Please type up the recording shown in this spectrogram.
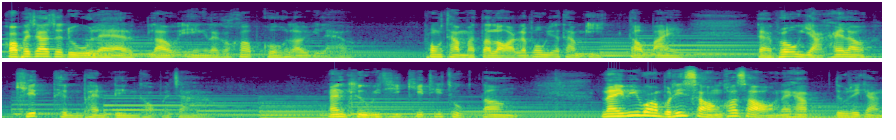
เพราะพระเจ้าจะดูแลเราเองแล้วก็ครอบครัวเราอยู่แล้ว พระองค์ทำมาตลอดแล้วพระองค์จะทำอีกต่อไป แต่พระองค์อยากให้เราคิดถึงแผ่นดินของพระเจ้า นั่นคือวิธีคิดที่ถูกต้อง ในวิวรณ์บทที่สองข้อสองนะครับ ดูด้วยกัน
